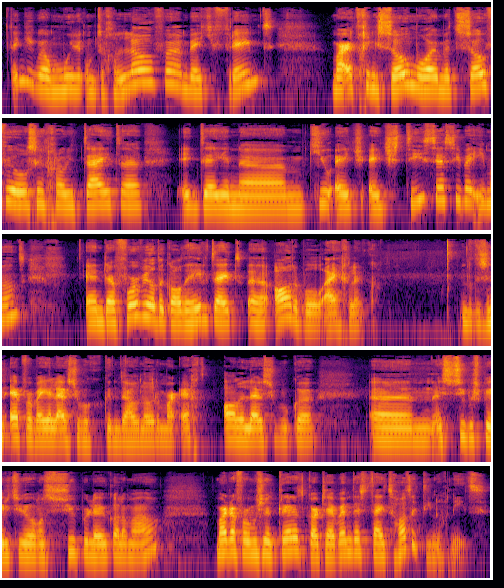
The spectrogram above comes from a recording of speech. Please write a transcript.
denk ik wel, moeilijk om te geloven, een beetje vreemd. Maar het ging zo mooi met zoveel synchroniteiten. Ik deed een um, ehm, QHHT-sessie bij iemand. En daarvoor wilde ik al de hele tijd uh, Audible eigenlijk. Dat is een app waarbij je luisterboeken kunt downloaden. Maar echt alle luisterboeken. Um, super spiritueel en super leuk allemaal. Maar daarvoor moest je een creditcard hebben. En destijds had ik die nog niet.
